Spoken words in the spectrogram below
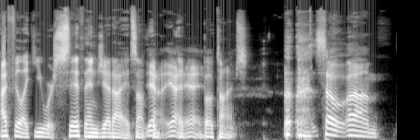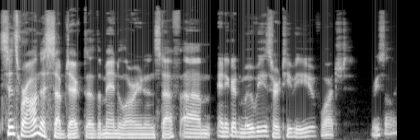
I feel like you were Sith and Jedi at some Yeah, at- yeah, at yeah, yeah. both times. so, um, since we're on this subject of the Mandalorian and stuff, um, any good movies or TV you've watched recently?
